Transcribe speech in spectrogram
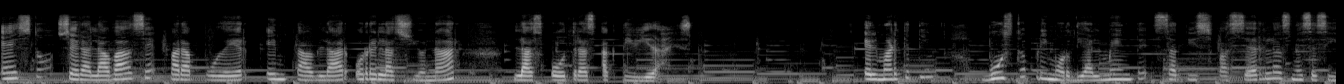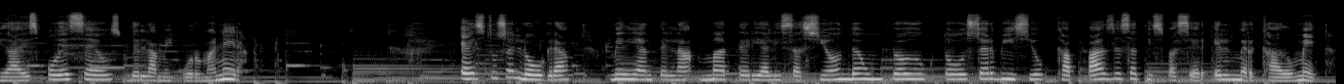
Esto será la base para poder entablar o relacionar las otras actividades. El marketing busca primordialmente satisfacer las necesidades o deseos de la mejor manera. Esto se logra mediante la materialización de un producto o servicio capaz de satisfacer el mercado meta.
